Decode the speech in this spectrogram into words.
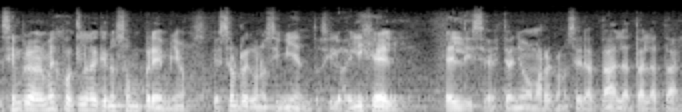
siempre Bermejo aclara que no son premios, que son reconocimientos y los elige él. Él dice, este año vamos a reconocer a tal, a tal, a tal.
